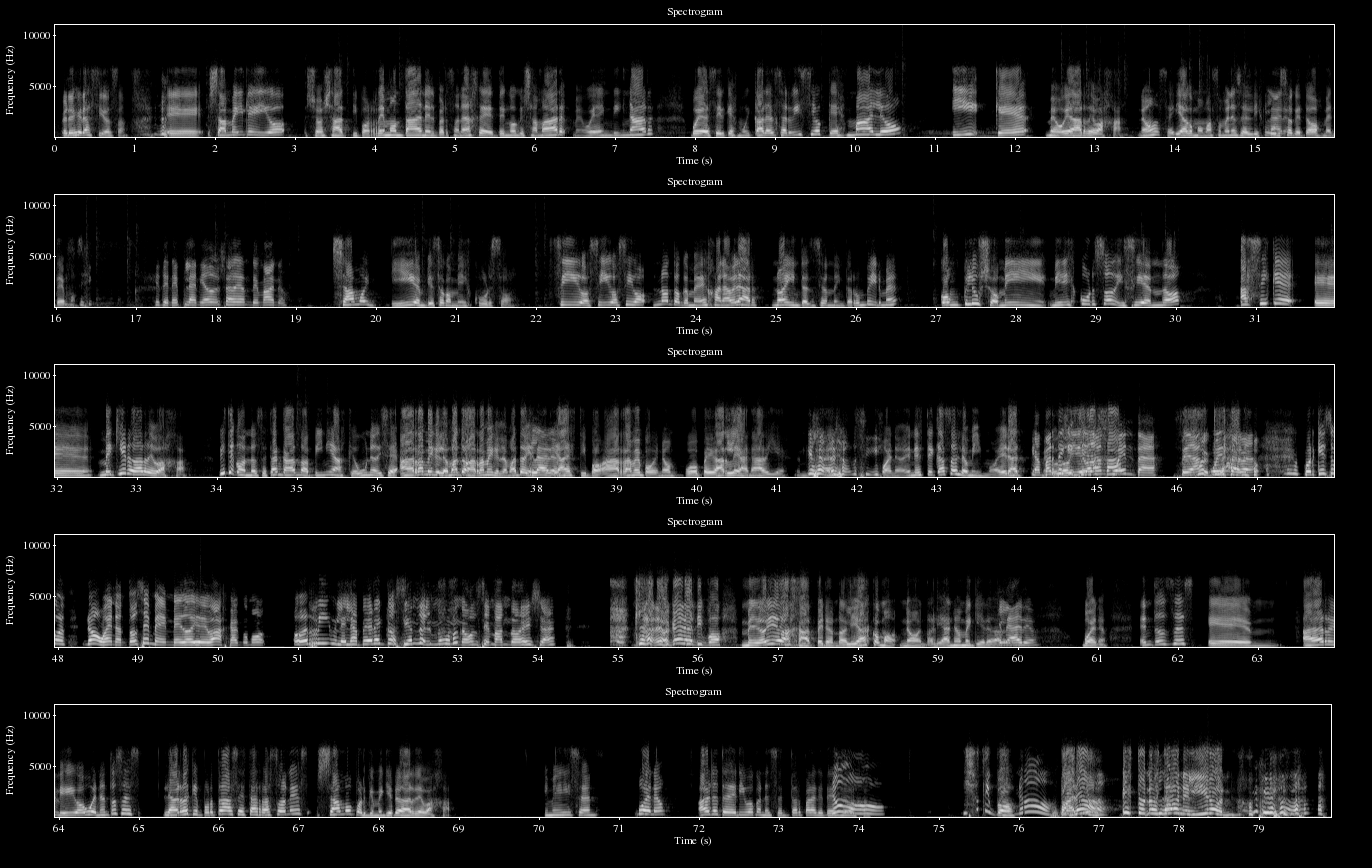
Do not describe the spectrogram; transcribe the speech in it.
pero es gracioso. Eh, llamé y le digo, yo ya tipo remontada en el personaje, de tengo que llamar, me voy a indignar, voy a decir que es muy caro el servicio, que es malo y que me voy a dar de baja, ¿no? Sería como más o menos el discurso Claro. que todos metemos. Sí, que tenés planeado ya de antemano. Llamo y, y empiezo con mi discurso. Sigo, sigo, sigo. Noto que me dejan hablar, no hay intención de interrumpirme. Concluyo mi, mi discurso diciendo, así que eh, me quiero dar de baja. ¿Viste cuando se están cagando a piñas que uno dice, agarrame que lo mato, agarrame que lo mato? Y Claro. en realidad es tipo, agarrame porque no puedo pegarle a nadie. ¿entendés? Claro, sí. Bueno, en este caso es lo mismo. Era, Que aparte que se dan baja. cuenta, se dan cuenta. Claro. Porque es un, no, bueno, entonces me, me doy de baja, como horrible, la peor actuación del mundo se mandó ella. Claro, acá era tipo, me doy de baja, pero en realidad es como, no, en realidad no me quiero dar. baja. Claro. Bueno, entonces eh, agarro y le digo, bueno, entonces la verdad que por todas estas razones llamo porque me quiero dar de baja. Y me dicen, bueno, ahora te derivo con el sector para que te des de baja. No, Y yo tipo, no, pará, Flavio, esto no estaba en el guion.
